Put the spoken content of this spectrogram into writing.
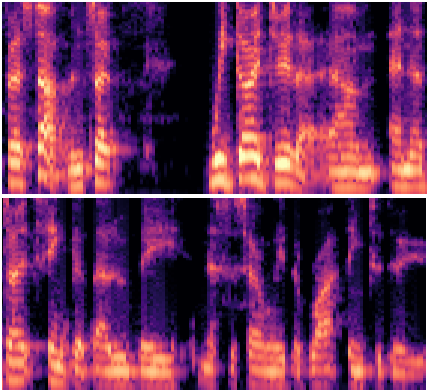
first up, and so we don't do that. Um, and I don't think that that would be necessarily the right thing to do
